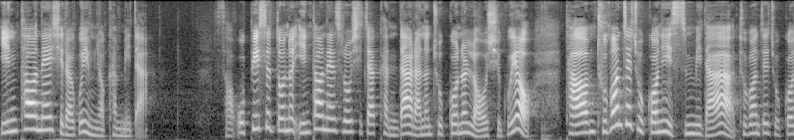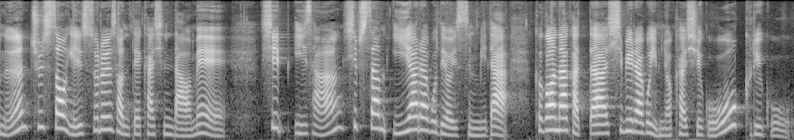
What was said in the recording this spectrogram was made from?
인터넷이라고 입력합니다. 오피스 또는 인터넷으로 시작한다 라는 조건을 넣으시고요. 다음 두 번째 조건이 있습니다. 두 번째 조건은 출석 일수를 선택하신 다음에 10 이상 13 이하라고 되어 있습니다. 크거나 같다 10이라고 입력하시고 그리고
